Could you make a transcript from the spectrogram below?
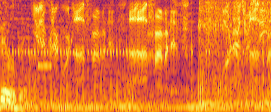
Building. Unit sir. Affirmative. Affirmative. Orders received.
